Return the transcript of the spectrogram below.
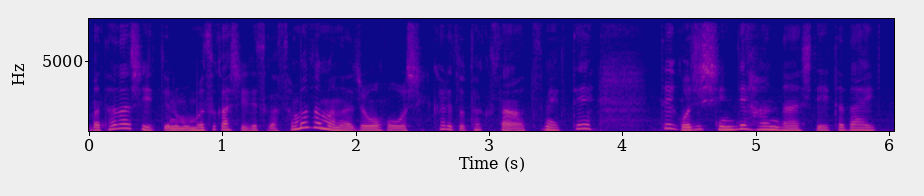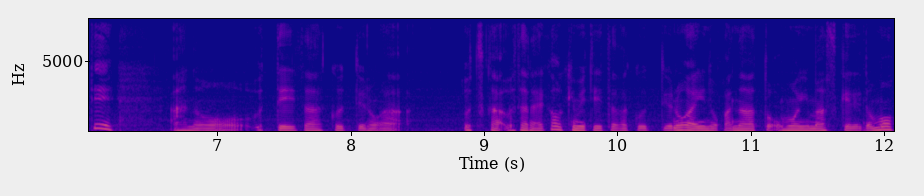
まあ、正しいっていうのも難しいですがさまざまな情報をしっかりとたくさん集めてでご自身で判断していただいてあの打っていただくっていうのが打つか打たないかを決めていただくっていうのがいいのかなと思いますけれども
